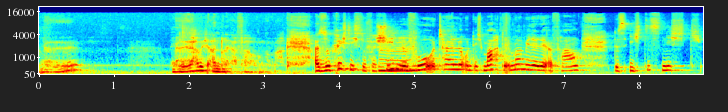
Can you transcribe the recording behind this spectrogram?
Nö, nö, habe ich andere Erfahrungen gemacht. Also so kriegte ich so verschiedene mhm. Vorurteile und ich machte immer wieder die Erfahrung, dass ich das nicht,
